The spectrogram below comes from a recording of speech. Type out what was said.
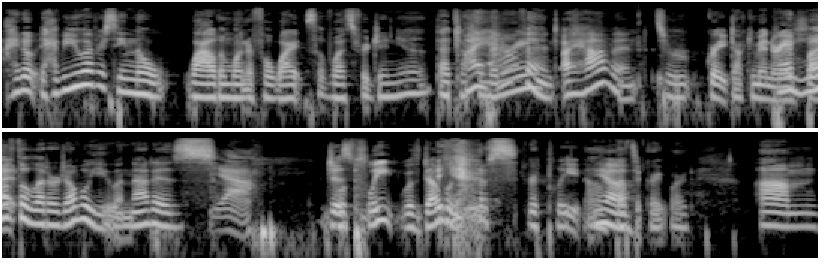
I don't. Have you ever seen the Wild and Wonderful Whites of West Virginia? That documentary. I documentary. haven't. I haven't. It's a great documentary. I but love the letter W, and that is yeah, just replete with W's. yes, replete. Oh, Yeah. that's a great word. Um,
